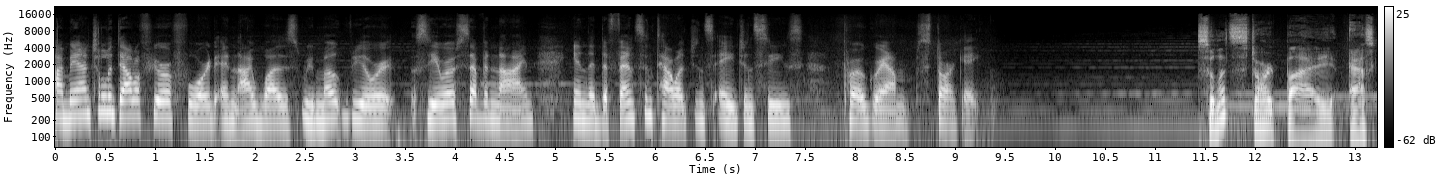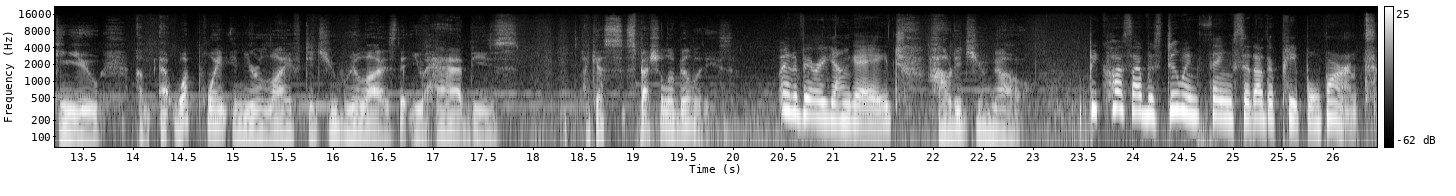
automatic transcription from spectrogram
I'm Angela Dellafiora Ford, and I was remote viewer 079 in the Defense Intelligence Agency's program Stargate. So let's start by asking you um, at what point in your life did you realize that you had these, I guess, special abilities? At a very young age, How did you know? because I was doing things that other people weren't.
